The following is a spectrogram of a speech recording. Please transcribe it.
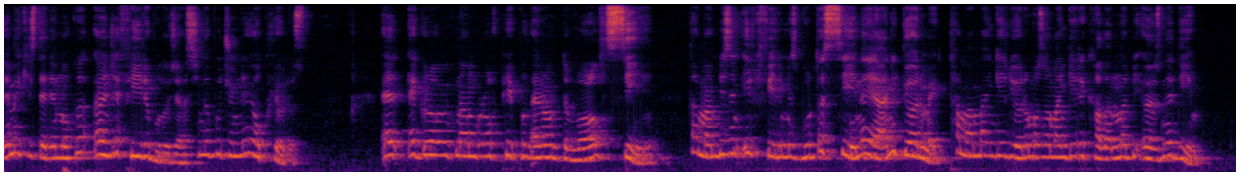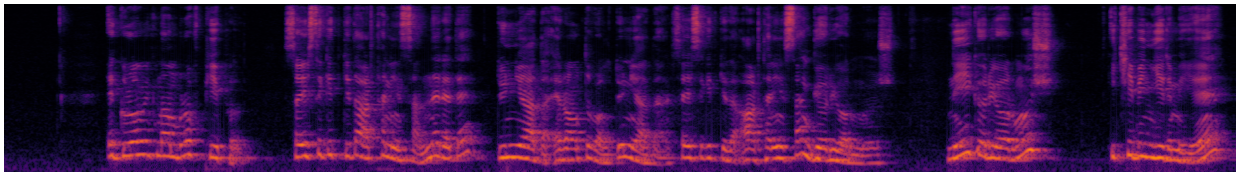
Demek istediğim nokta önce fiili bulacağız. Şimdi bu cümleyi okuyoruz. A growing number of people around the world see. Tamam bizim ilk fiilimiz burada see ne yani görmek. Tamam ben geliyorum o zaman geri kalanına bir özne diyeyim. A growing number of people. Sayısı gitgide artan insan. Nerede? Dünyada. Around the world. Dünyada. Sayısı gitgide artan insan görüyormuş. Neyi görüyormuş? 2020'yi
